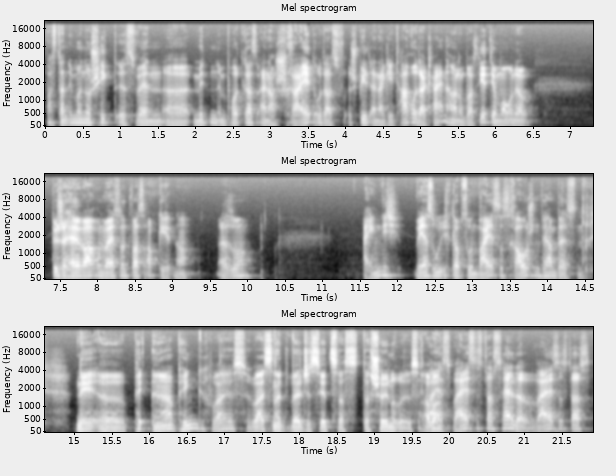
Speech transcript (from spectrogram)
Was dann immer nur schickt ist, wenn äh, mitten im Podcast einer schreit oder es spielt einer Gitarre oder keine Ahnung, passiert ja mal oder bist du hellwach und weiß nicht, was abgeht. Ne? Also, eigentlich wäre so, ich glaube, so ein weißes Rauschen wäre am besten. Nee, äh, Pi ja, Pink, weiß. Weiß nicht, welches jetzt das, das Schönere ist. Aber weiß, weiß ist das helle, weiß ist das.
